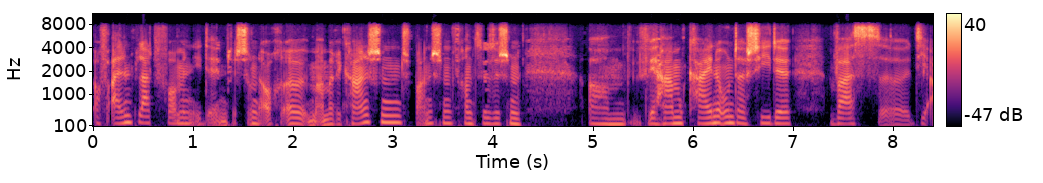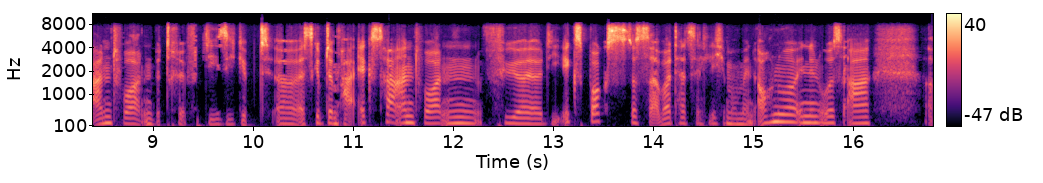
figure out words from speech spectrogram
auf allen Plattformen identisch und auch äh, im amerikanischen, spanischen, französischen ähm, wir haben keine Unterschiede, was äh, die Antworten betrifft, die sie gibt. Äh, es gibt ein paar extra Antworten für die Xbox, das ist aber tatsächlich im Moment auch nur in den USA. Äh,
